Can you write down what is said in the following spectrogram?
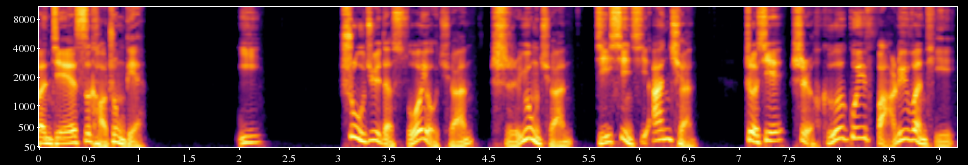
本节思考重点：一。数据的所有权、使用权及信息安全，这些是合规法律问题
